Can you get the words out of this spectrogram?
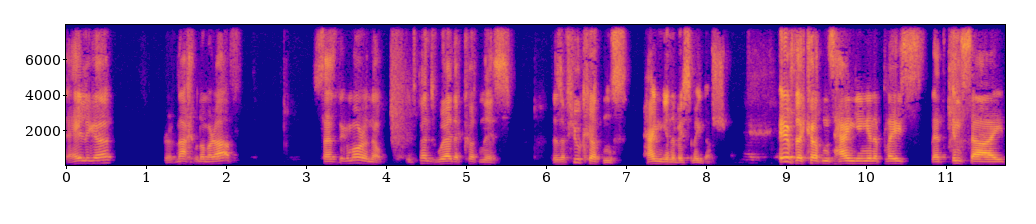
the Heilige Rav Nachman Amarav Says the Gemara, no. It depends where the curtain is. There's a few curtains hanging in the base of Mikdash. If the curtain's hanging in a place that's inside,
